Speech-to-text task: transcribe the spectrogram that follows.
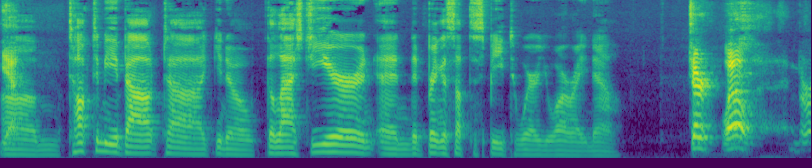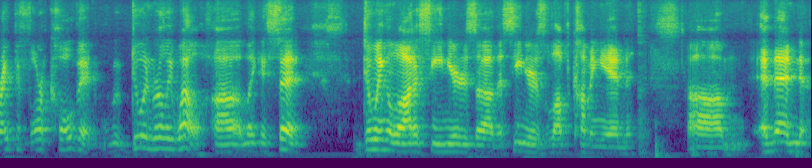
Yeah. Um, talk to me about uh, you know the last year and and bring us up to speed to where you are right now. Sure. Well, right before COVID, doing really well. Uh, like I said, doing a lot of seniors. Uh, the seniors loved coming in, um, and then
